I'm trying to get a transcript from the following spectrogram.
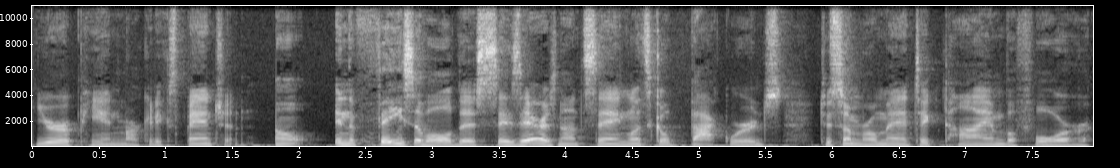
European market expansion. Now, in the face of all this, Césaire is not saying let's go backwards to some romantic time before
